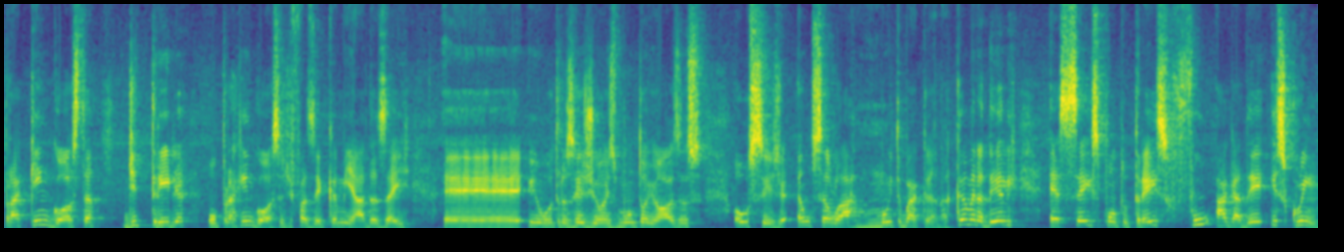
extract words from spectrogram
para quem gosta de trilha ou para quem gosta de fazer caminhadas aí é, em outras regiões montanhosas. Ou seja, é um celular muito bacana. A câmera dele é 6.3 Full HD Screen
